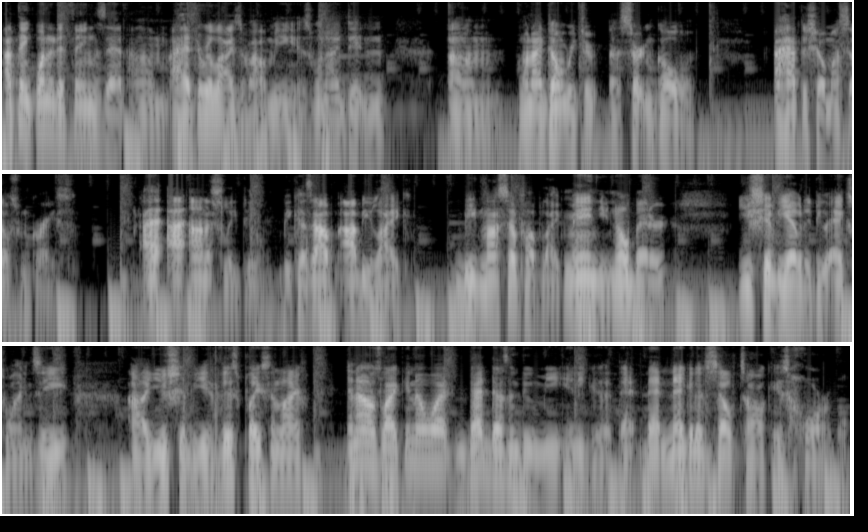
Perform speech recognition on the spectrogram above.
I think one of the things that um, I had to realize about me is when I didn't, um, when I don't reach a, a, certain goal, I have to show myself some grace. I, I honestly do because I'll, I'll be like beating myself up, like, man, you know better. You should be able to do X, Y, and Z. Uh, you should be at this place in life. And I was like, you know what? That doesn't do me any good. That that negative self talk is horrible.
